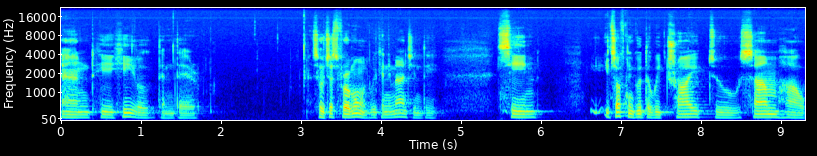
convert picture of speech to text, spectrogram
and he healed them there. So, just for a moment, we can imagine the scene. It's often good that we try to somehow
